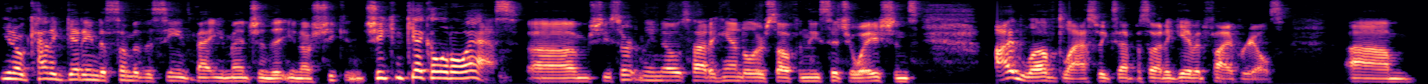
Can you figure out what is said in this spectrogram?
you know, kind of getting to some of the scenes, Matt, you mentioned that, you know, she can, she can kick a little ass. Um, she certainly knows how to handle herself in these situations. I loved last week's episode. I gave it five reels. Um,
